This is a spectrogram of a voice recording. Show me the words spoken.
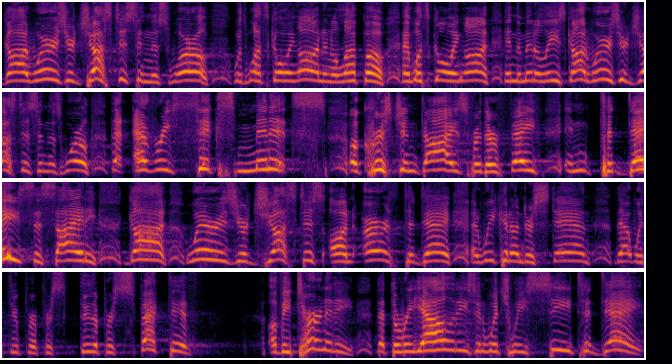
God, where is your justice in this world with what's going on in Aleppo and what's going on in the Middle East? God, where is your justice in this world that every six minutes a Christian dies for their faith in today's society? God, where is your justice on earth today? And we can understand that with through, through the perspective of eternity, that the realities in which we see today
